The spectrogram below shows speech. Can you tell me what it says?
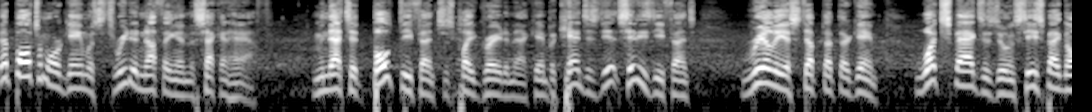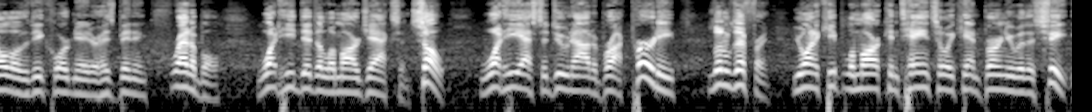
That Baltimore game was three to nothing in the second half. I mean, that's it. Both defenses played great in that game, but Kansas City's defense really has stepped up their game. What Spags is doing, Steve Spagnuolo, the D coordinator, has been incredible. What he did to Lamar Jackson. So, what he has to do now to Brock Purdy, little different. You want to keep Lamar contained so he can't burn you with his feet.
